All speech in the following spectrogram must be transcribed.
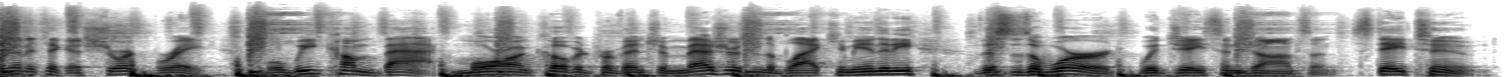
We're going to take a short break. When we come back, more on COVID prevention measures in the black community. This is a word with Jason Johnson. Stay tuned.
